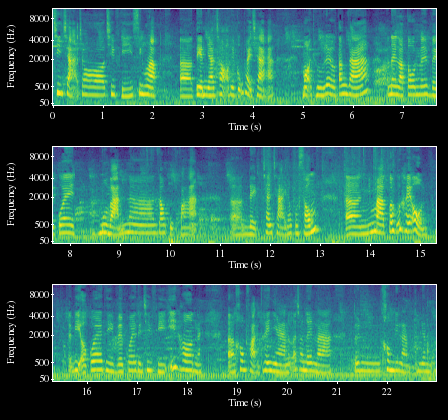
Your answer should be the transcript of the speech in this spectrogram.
chi trả cho chi phí sinh hoạt, à, tiền nhà trọ thì cũng phải trả, mọi thứ đều tăng giá, cho nên là tôi mới về quê mua bán uh, rau củ quả uh, để trang trải cho cuộc sống. Uh, nhưng mà tôi cũng thấy ổn, tại vì ở quê thì về quê thì chi phí ít hơn này à, không phải thuê nhà nữa cho nên là tôi không đi làm công nhân nữa.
